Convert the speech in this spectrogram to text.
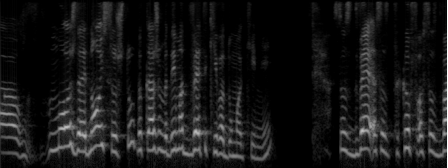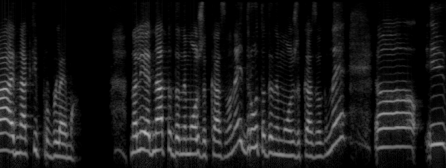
а, може да е едно и също, да кажем да има две такива домакини с, две, с, такъв, с два еднакви проблема. Нали, едната да не може да казва не, и другата да не може да казва не, а, и,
